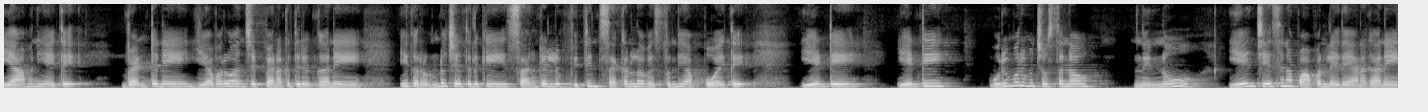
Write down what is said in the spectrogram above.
యామని అయితే. వెంటనే ఎవరు అని చెప్పి వెనక తిరగగానే ఇక రెండు చేతులకి సంకెళ్ళు వితిన్ సెకండ్లో వేస్తుంది అప్పు అయితే. ఏంటి? ఏంటి? ఉరిమురిమి చూస్తున్నావు? నిన్ను ఏం చేసినా పాపం లేదే అనగానే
